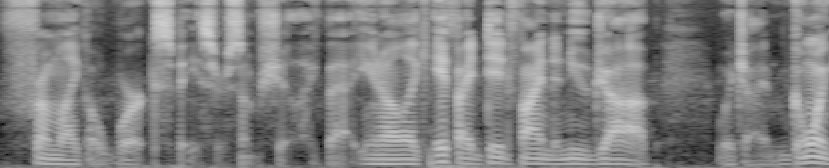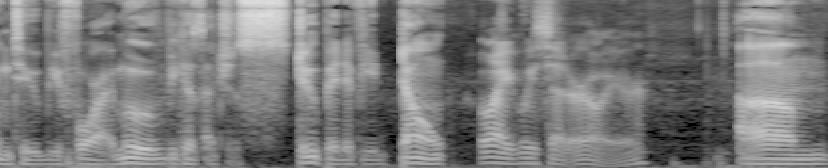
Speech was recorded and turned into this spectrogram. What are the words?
from like a workspace or some shit like that. You know, like if I did find a new job, which I'm going to before I move because that's just stupid if you don't. like we said earlier. Um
